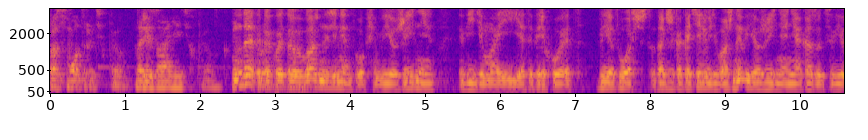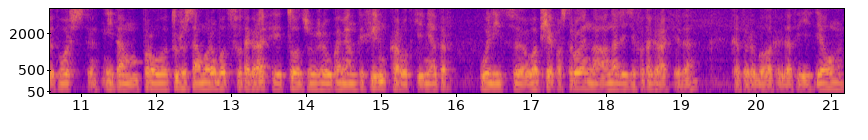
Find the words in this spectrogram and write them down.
просмотр этих пленок, нарезание этих пленок. Ну да, это какой-то важный элемент, в общем, в ее жизни, видимо, и это переходит в ее творчество. Так же, как эти люди важны в ее жизни, они оказываются в ее творчестве. И там про ту же самую работу с фотографией, тот же уже упомянутый фильм «Короткий метр» у Лиц вообще построен на анализе фотографии, да, которая была когда-то ей сделана.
